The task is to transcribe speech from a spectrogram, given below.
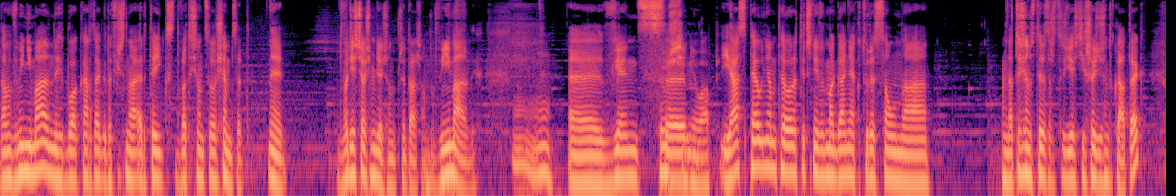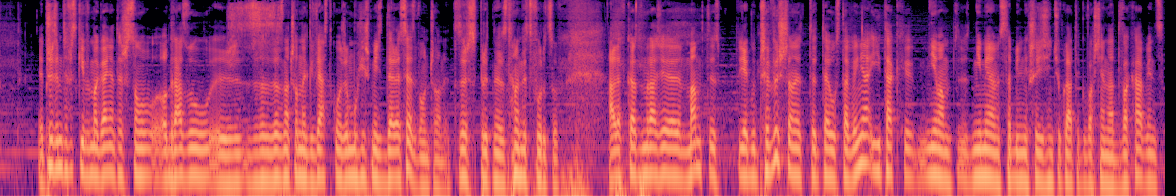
tam w minimalnych była karta graficzna RTX 2800. Nie, 2080, przepraszam, w minimalnych. Mm. E, więc e, ja spełniam teoretycznie wymagania, które są na, na 1440-60 klatek. Przy czym te wszystkie wymagania też są od razu y, zaznaczone gwiazdką, że musisz mieć DLSS włączony. To też sprytne ze strony twórców. Ale w każdym razie mam te, jakby przewyższone te, te, ustawienia i tak nie mam, nie miałem stabilnych 60 klatek właśnie na 2K, więc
